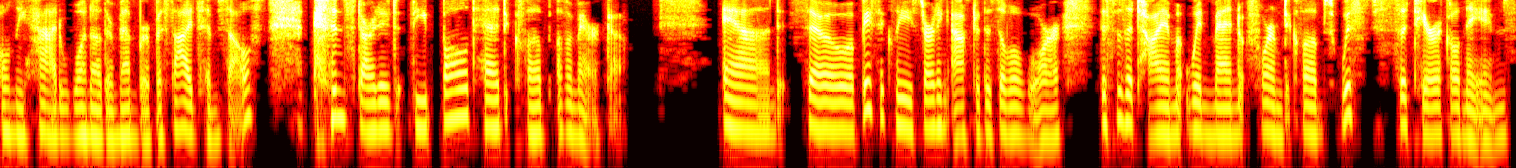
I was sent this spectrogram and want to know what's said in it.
only had one other member besides himself, and started the Bald Head Club of America. And so basically, starting after the Civil War, this was a time when men formed clubs with satirical names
